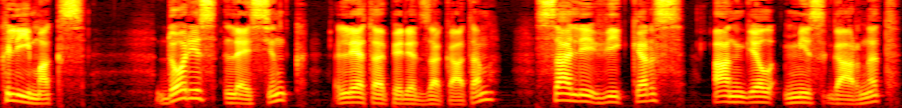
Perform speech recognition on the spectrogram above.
Климакс. Дорис Лессинг. Лето перед закатом. Салли Виккерс. Ангел Мисс Гарнет.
